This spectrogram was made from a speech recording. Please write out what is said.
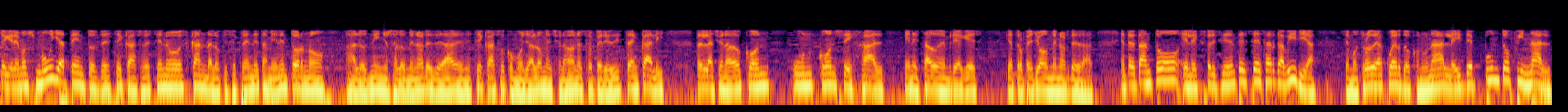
Seguiremos muy atentos de este caso, de este nuevo escándalo que se prende también en torno a los niños, a los menores de edad, en este caso, como ya lo mencionaba nuestro periodista en Cali, relacionado con un concejal en estado de embriaguez que atropelló a un menor de edad. Entre tanto, el expresidente César Gaviria se mostró de acuerdo con una ley de punto final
